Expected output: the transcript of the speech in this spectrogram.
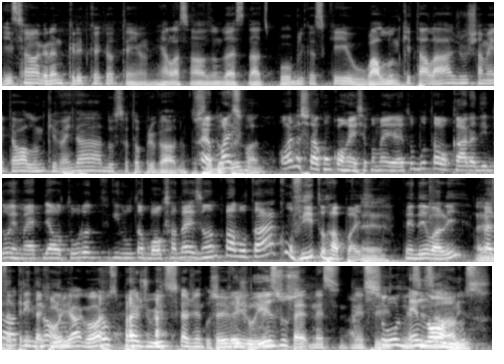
Isso é uma grande crítica que eu tenho em relação às universidades públicas, que o aluno que está lá justamente é o aluno que vem da, do setor privado. É, setor mas privado. olha só a concorrência como é. É tu botar o cara de 2 metros de altura que luta boxe há 10 anos pra lutar com o Vitor, rapaz. É. Entendeu ali? É. Pesa Exato. 30 Não, quilos. E agora os prejuízos que a gente Os teve prejuízos nesse, nesse, Enormes. anos.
